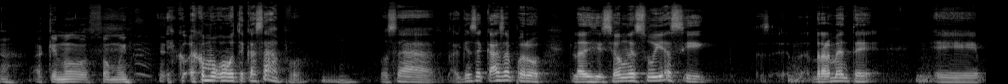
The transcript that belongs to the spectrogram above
Ah, a que no somos... Es, es como cuando te casas, pues. O sea, alguien se casa, pero la decisión es suya si realmente eh,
